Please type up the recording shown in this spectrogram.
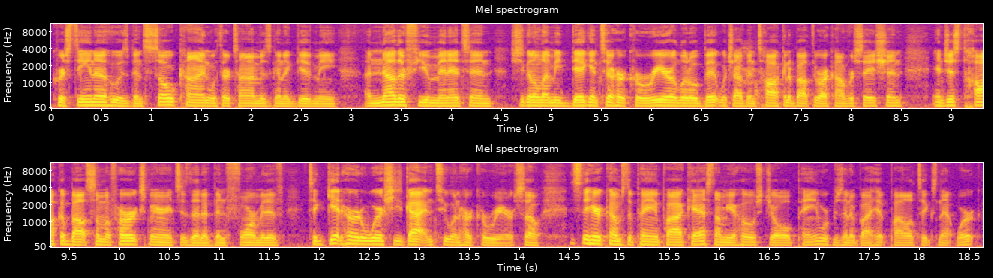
Christina, who has been so kind with her time, is going to give me another few minutes, and she's going to let me dig into her career a little bit, which I've been talking about through our conversation, and just talk about some of her experiences that have been formative to get her to where she's gotten to in her career. So it's the Here Comes the Pain podcast. I'm your host, Joel Payne. We're presented by Hip Politics Network.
